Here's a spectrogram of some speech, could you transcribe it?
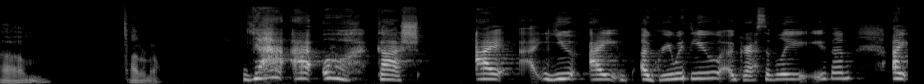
Um, I don't know. Yeah. I, oh gosh. I you I agree with you aggressively, Ethan. I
